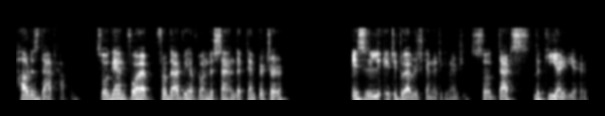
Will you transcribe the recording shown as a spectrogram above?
How does that happen? So again, for, for that, we have to understand that temperature is related to average kinetic energy. So that's the key idea here.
